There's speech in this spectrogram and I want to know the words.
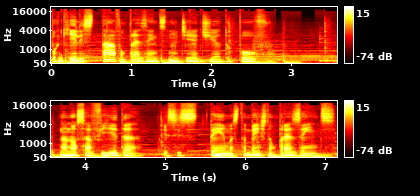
porque eles estavam presentes no dia a dia do povo. Na nossa vida, esses temas também estão presentes.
